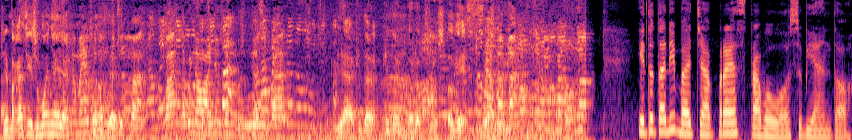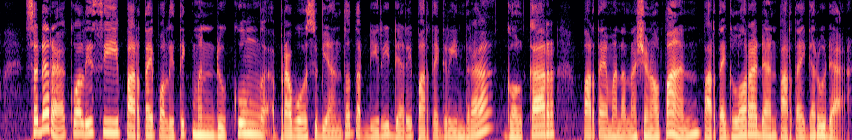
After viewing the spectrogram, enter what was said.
Terima kasih semuanya ya. Namanya sudah mengerucut Pak. Pak, tapi namanya sudah mengerucut Pak. Ya, kita kita godok terus. Oke. Siapa Pak? Itu tadi baca pres Prabowo Subianto. Saudara, koalisi partai politik mendukung Prabowo Subianto terdiri dari Partai Gerindra, Golkar, Partai Amanat Nasional PAN, Partai Gelora, dan Partai Garuda.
